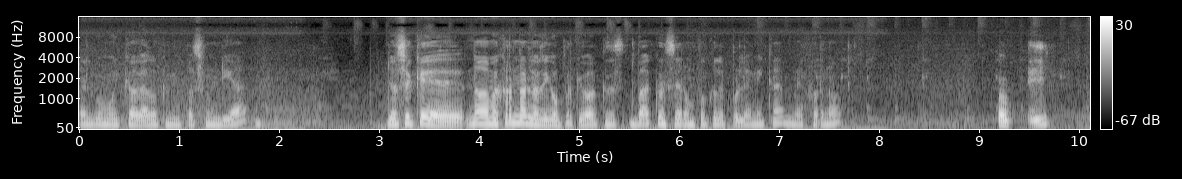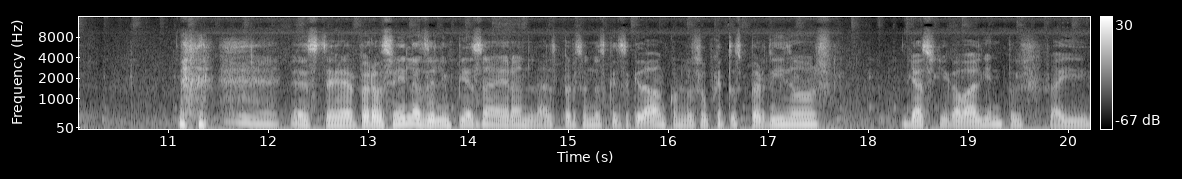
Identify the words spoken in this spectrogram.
algo muy cagado que me pasó un día. Yo sé que no, mejor no lo digo porque va a, va a causar un poco de polémica, mejor no. Ok. Este, pero sí, las de limpieza eran las personas que se quedaban con los objetos perdidos. Ya si llegaba alguien, pues ahí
